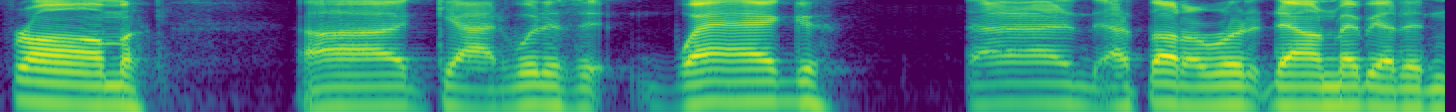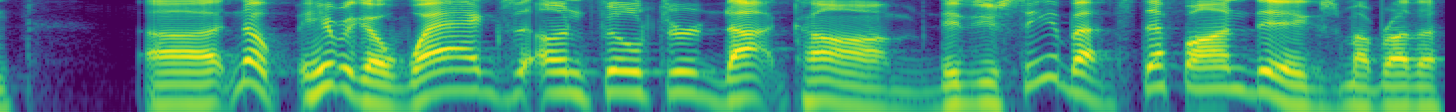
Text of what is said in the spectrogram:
from, uh, God, what is it? WAG. Uh, I thought I wrote it down. Maybe I didn't. Uh, no, here we go. WagsUnfiltered.com. Did you see about Stefon Diggs, my brother?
